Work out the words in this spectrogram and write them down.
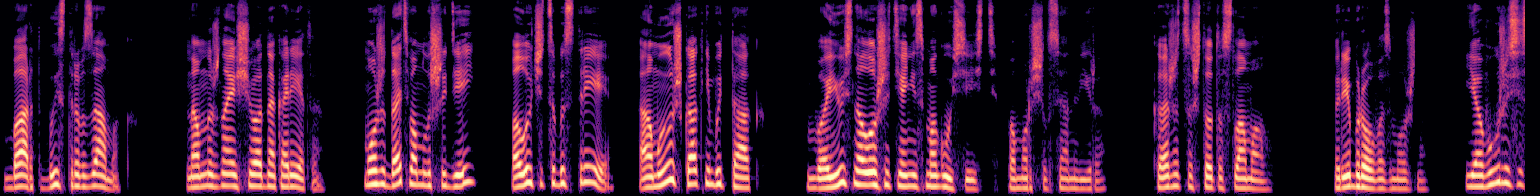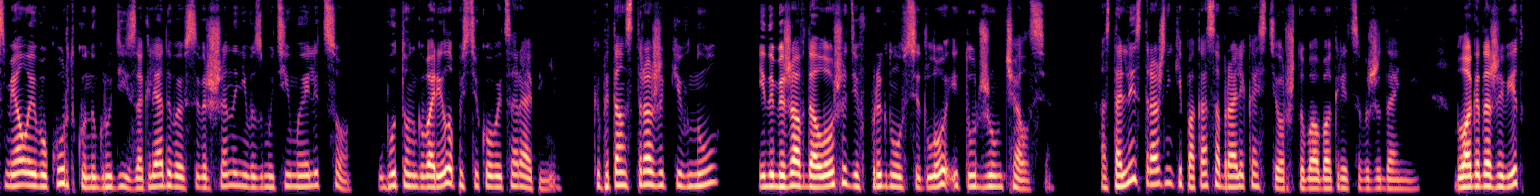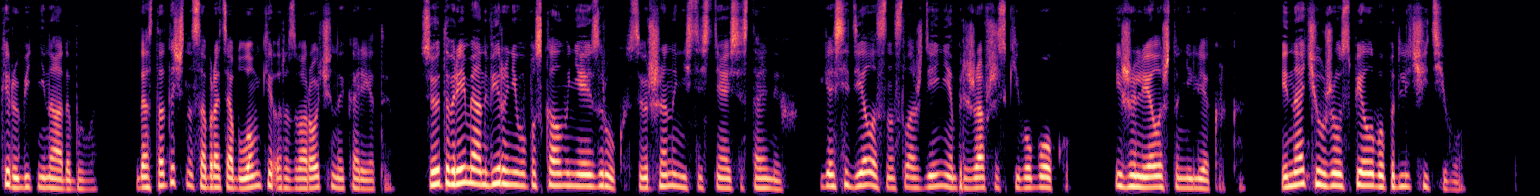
«Барт, быстро в замок. Нам нужна еще одна карета. Может, дать вам лошадей? Получится быстрее. А мы уж как-нибудь так. «Боюсь, на лошадь я не смогу сесть», — поморщился Анвира. «Кажется, что-то сломал. Ребро, возможно». Я в ужасе смяла его куртку на груди, заглядывая в совершенно невозмутимое лицо, будто он говорил о пустяковой царапине. Капитан стражи кивнул и, добежав до лошади, впрыгнул в седло и тут же умчался. Остальные стражники пока собрали костер, чтобы обогреться в ожидании. Благо, даже ветки рубить не надо было. Достаточно собрать обломки развороченной кареты. Все это время Анвира не выпускал меня из рук, совершенно не стесняясь остальных. Я сидела с наслаждением, прижавшись к его боку, и жалела, что не лекарка. Иначе уже успела бы подлечить его.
